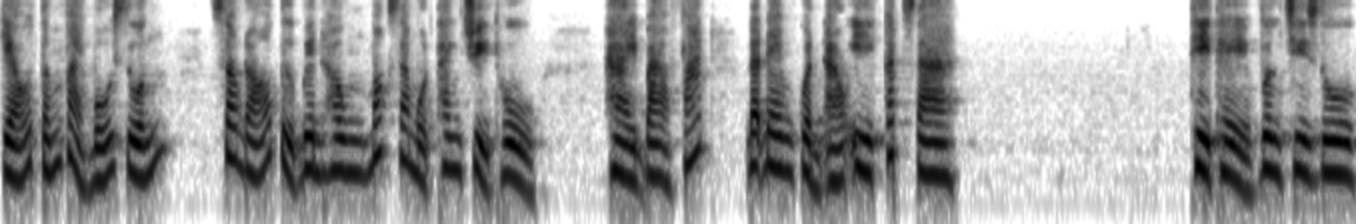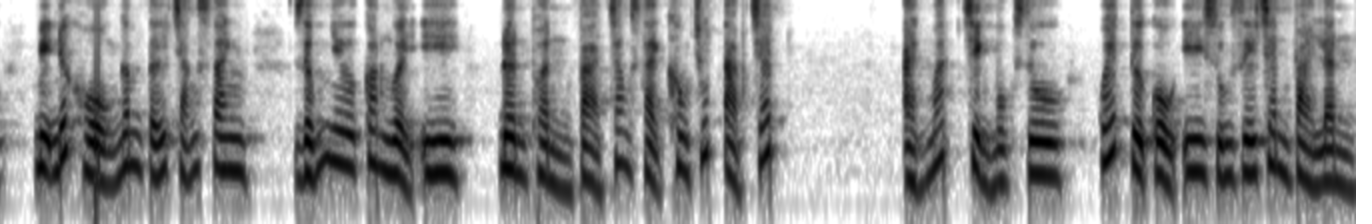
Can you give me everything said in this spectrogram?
kéo tấm vải bố xuống, sau đó từ bên hông móc ra một thanh thủy thủ. Hai ba phát đã đem quần áo y cắt ra. Thi thể Vương Chi Du bị nước hồ ngâm tới trắng xanh, giống như con người y, đơn thuần và trong sạch không chút tạp chất. Ánh mắt chỉnh mục du quét từ cổ y xuống dưới chân vài lần,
